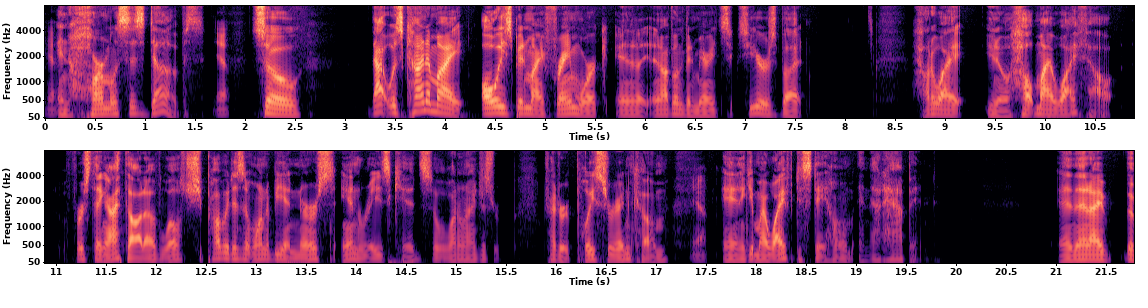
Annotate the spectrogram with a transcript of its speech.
Yeah. and harmless as doves. Yeah. So that was kind of my always been my framework, and, and I've only been married six years. But how do I, you know, help my wife out? First thing I thought of, well, she probably doesn't want to be a nurse and raise kids, so why don't I just re- try to replace her income Yeah. and get my wife to stay home? And that happened. And then I the,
